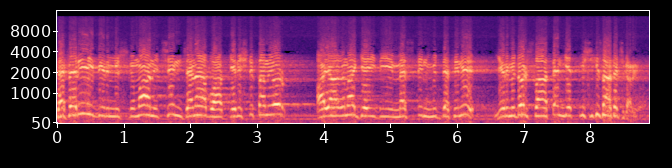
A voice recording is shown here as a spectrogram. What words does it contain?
Seferi bir Müslüman için Cenab-ı Hak genişlik tanıyor, ayağına giydiği mestin müddetini 24 saatten 72 saate çıkarıyor.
